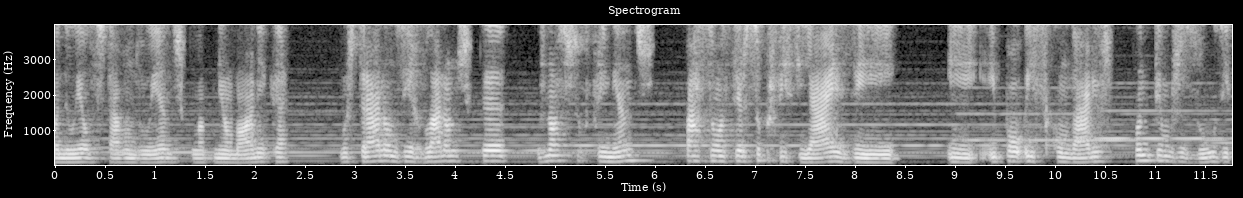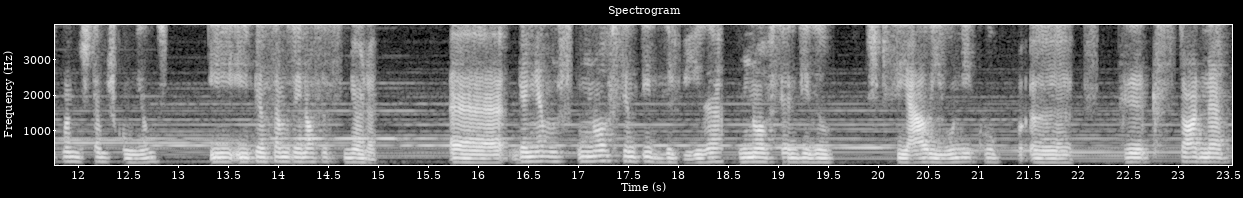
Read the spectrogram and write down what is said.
quando eles estavam doentes com a pneumónica, mostraram-nos e revelaram-nos que os nossos sofrimentos passam a ser superficiais e, e, e, e, secundários quando temos Jesus e quando estamos com eles e, e pensamos em Nossa Senhora. Uh, ganhamos um novo sentido de vida, um novo sentido especial e único uh, que, que se torna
